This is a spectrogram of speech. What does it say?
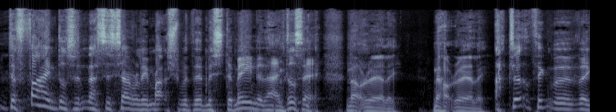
the fine doesn't necessarily match with the misdemeanor there, does it? Not really. Not really. I don't think the, the,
